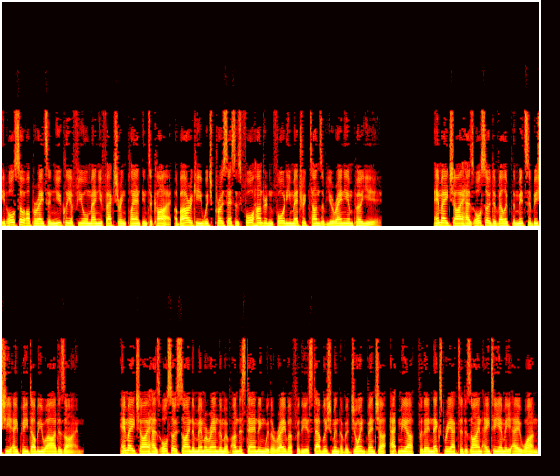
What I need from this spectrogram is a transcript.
It also operates a nuclear fuel manufacturing plant in Tokai, Ibaraki which processes 440 metric tons of uranium per year. MHI has also developed the Mitsubishi APWR design. MHI has also signed a Memorandum of Understanding with Areva for the establishment of a joint venture, ATMEA, for their next reactor design ATMEA-1.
